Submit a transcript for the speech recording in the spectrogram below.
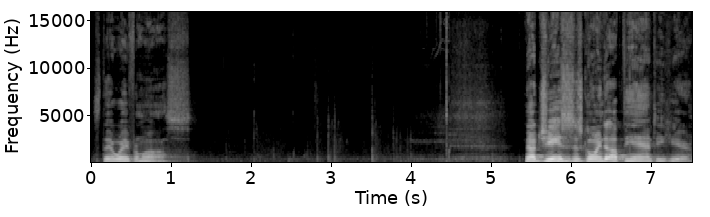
stay away from us? Now, Jesus is going to up the ante here.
